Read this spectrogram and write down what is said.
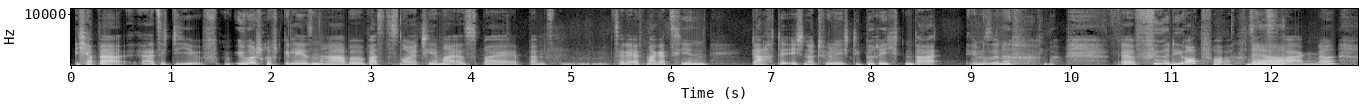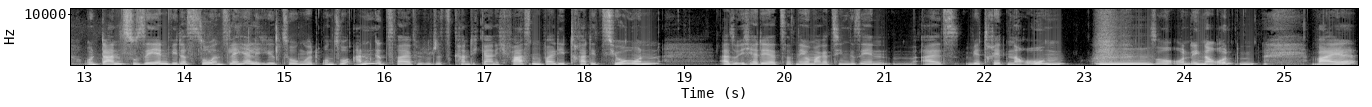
ich habe ja, als ich die Überschrift gelesen habe, was das neue Thema ist bei, beim ZDF-Magazin, dachte ich natürlich, die berichten da im Sinne äh, für die Opfer sozusagen. Ja. Ne? Und dann zu sehen, wie das so ins Lächerliche gezogen wird und so angezweifelt wird, das kannte ich gar nicht fassen, weil die Tradition, also ich hätte jetzt das Neo-Magazin gesehen, als wir treten nach oben mhm. so und nicht nach unten, weil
